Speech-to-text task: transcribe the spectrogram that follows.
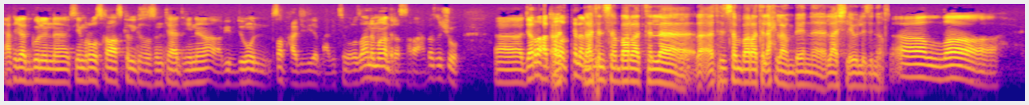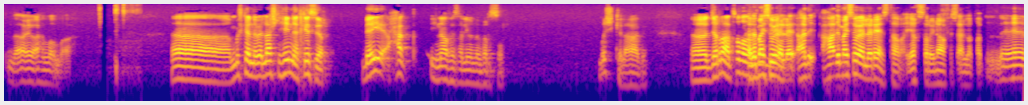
يعني تقدر تقول إن Extreme Rules خلاص كل القصص انتهت هنا بيبدون صفحة جديدة بعد Extreme Rules أنا ما أدري الصراحة بس نشوف. آه، جراح تفضل تكلم لا تنسى مباراة ال- لا تنسى مباراة الأحلام بين لاشلي وليسنر الله. لا إله إلا الله. آه مشكلة إن لاشلي هنا خسر. بأي حق ينافس على اليونيفرسال؟ مشكلة هذه. آه جراح تفضل. هذا ما يسويها هذا هذا ما يسويها إلا رينز ترى يخسر ينافس على اللقب آه،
